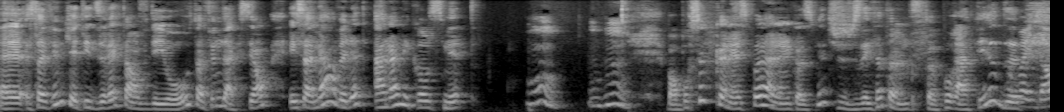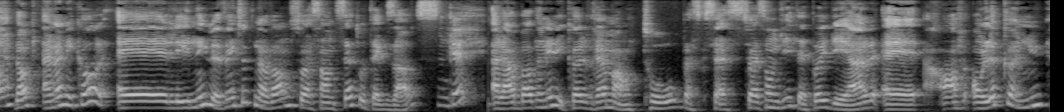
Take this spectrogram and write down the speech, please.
Euh, c'est un film qui a été direct en vidéo. C'est un film d'action et ça met en vedette Anna Nicole Smith. Mhm. Bon, pour ceux qui connaissent pas Anna Nicole Smith, je vous ai fait un petit topo rapide. Ouais, donc. Donc, Anna Nicole, elle est née le 28 novembre 67 au Texas. OK? Elle a abandonné l'école vraiment tôt parce que sa situation de vie était pas idéale. Elle- on l'a connue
